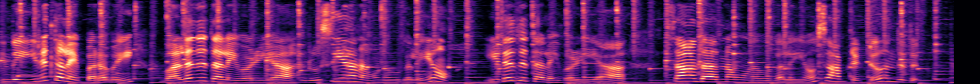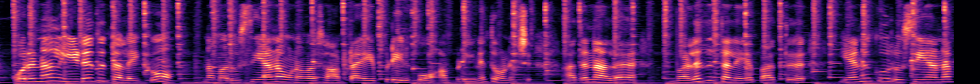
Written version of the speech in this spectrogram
இந்த இரு தலை பறவை வலது தலை வழியா ருசியான உணவுகளையும் இடது தலை வழியாக சாதாரண உணவுகளையும் சாப்பிட்டுட்டு வந்தது. ஒரு நாள் இடது தலைக்கும் நம்ம ருசியான உணவை சாப்பிட்டா எப்படி இருக்கும் அப்படின்னு தோணுச்சு. அதனால் வலது தலையை பார்த்து எனக்கும் ருசியான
